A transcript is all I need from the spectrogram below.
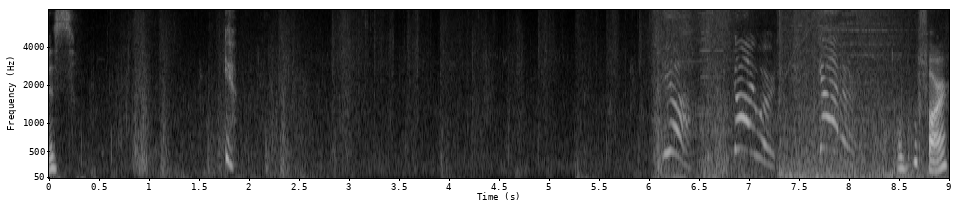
Clipped. Anyways. Yeah! Skyward! Scatter! Oh, A little far.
